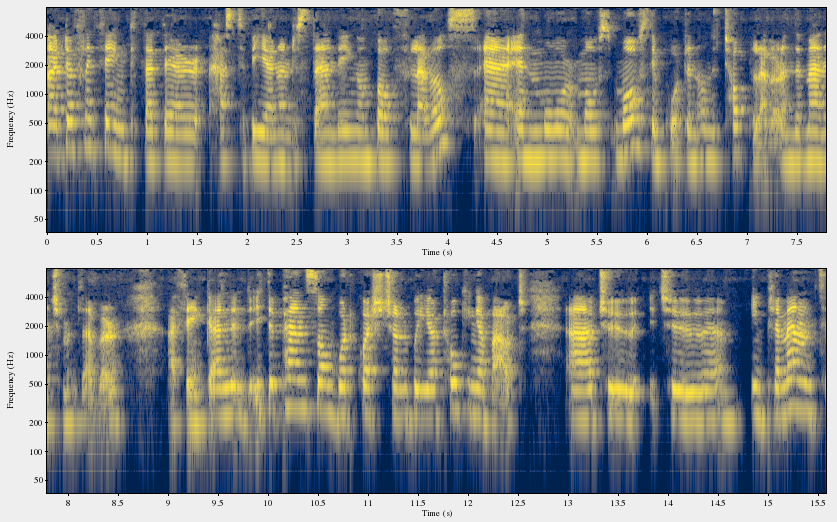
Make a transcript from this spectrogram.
I definitely think that there has to be an understanding on both levels, uh, and more most most important on the top level and the management level. I think, and it, depends on what question we are talking about. Uh, to to um, implement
